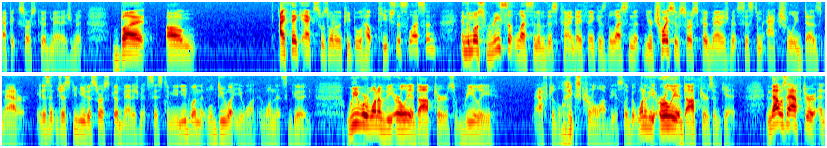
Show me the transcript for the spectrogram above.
epic source code management. But um, I think X was one of the people who helped teach this lesson. And the most recent lesson of this kind, I think, is the lesson that your choice of source code management system actually does matter. It isn't just you need a source code management system. You need one that will do what you want and one that's good. We were one of the early adopters, really, after the Linux kernel, obviously, but one of the early adopters of Git. And that was after a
